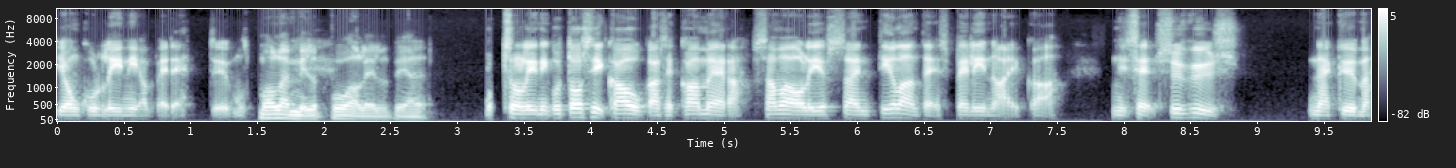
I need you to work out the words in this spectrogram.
jonkun linjan vedettyä, mutta Molemmilla puolilla vielä. mutta se oli niin kuin tosi kaukaa se kamera. Sama oli jossain tilanteessa pelin aikaa, niin se syvyysnäkymä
